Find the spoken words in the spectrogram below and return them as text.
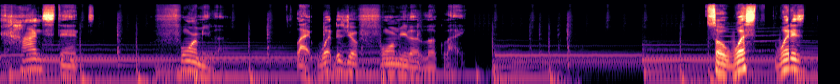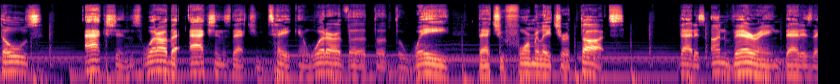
constant formula. Like what does your formula look like? So what's what is those actions? What are the actions that you take and what are the the the way that you formulate your thoughts that is unvarying, that is a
